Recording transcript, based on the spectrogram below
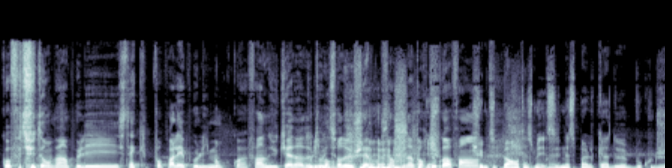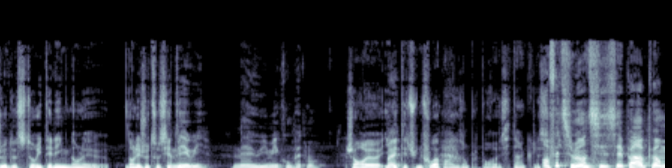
qu'en fait tu t'en vas un peu les steaks pour parler poliment quoi. Enfin du cadre de ton Poliment. histoire de chèvre, c'est un peu n'importe quoi. Enfin Je fais une petite parenthèse, mais c'est n'est-ce pas le cas de beaucoup de jeux de storytelling dans les, dans les jeux de société? Mais oui, mais oui, mais complètement. Genre, euh, il Ouais. était une fois, par exemple, pour euh, citer un classique. En fait, je me demande si c'est pas un peu une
